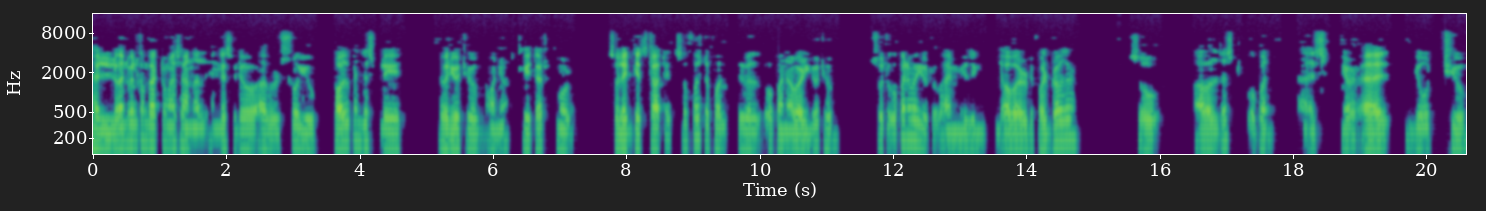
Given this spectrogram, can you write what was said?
Hello and welcome back to my channel. In this video I will show you how you can just play your YouTube on your theater mode. So let's get started. So first of all we will open our YouTube. So to open our YouTube I am using our default browser. So I will just open as here as YouTube.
